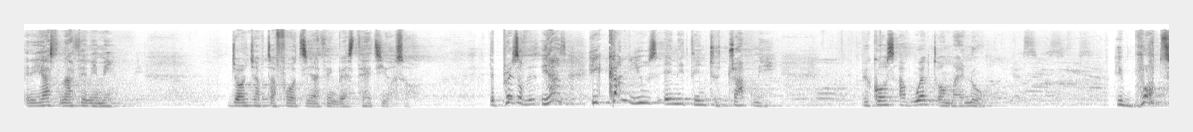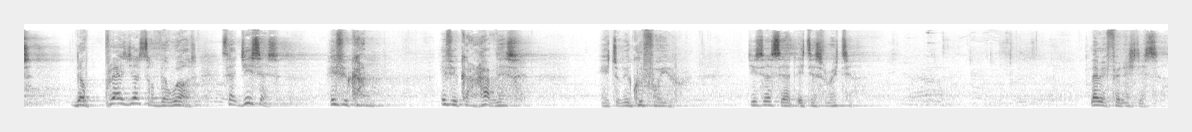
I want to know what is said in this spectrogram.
And he has nothing in me. John chapter 14, I think verse 30 or so. The prince of this, he, has, he can't use anything to trap me because I've worked on my no. He brought the pleasures of the world. Said, Jesus, if you can, if you can have this, it will be good for you. Jesus said, It is written. Let me finish this.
